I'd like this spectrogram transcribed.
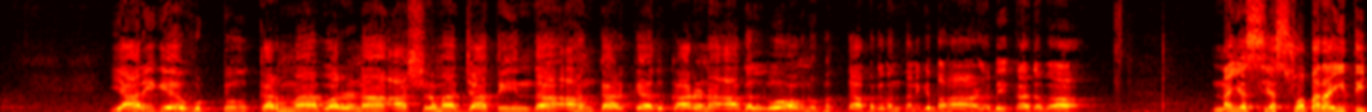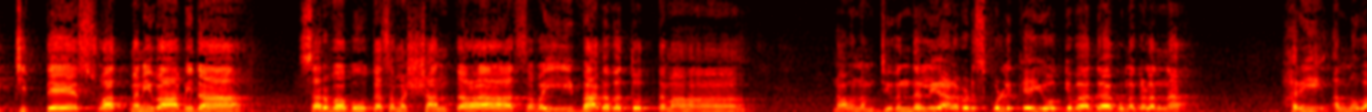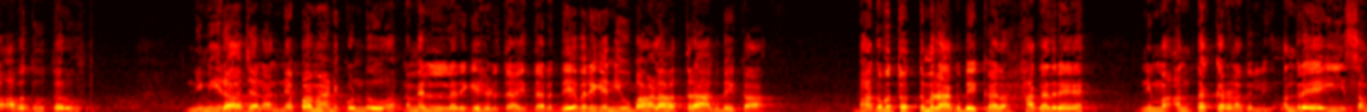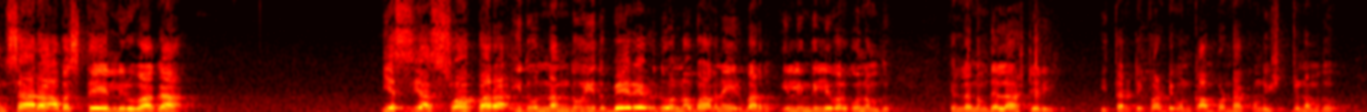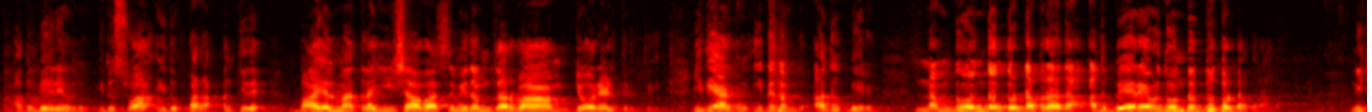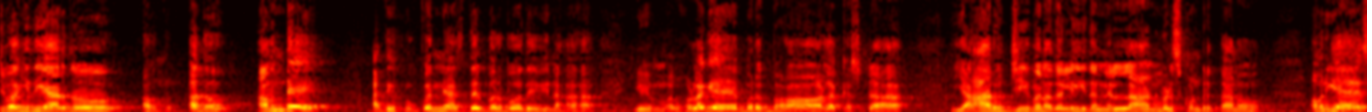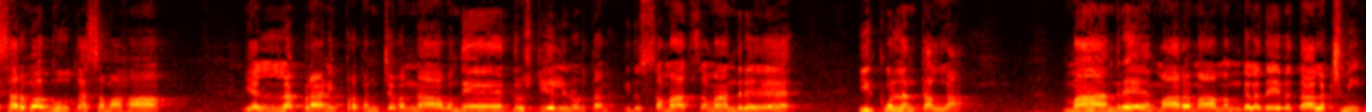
ಯಾರಿಗೆ ಹುಟ್ಟು, ಕರ್ಮ, ವರ್ಣ, ಆಶ್ರಮ, ಜಾತಿಯಿಂದ ಅಹಂಕಾರಕ್ಕೆ ಅದು ಕಾರಣ ಆಗಲ್ವೋ ಅವನು ಭಕ್ತ, ಭಗವಂತನಿಗೆ ಬಹಳ ಬೇಕಾದವ. ನಯಸ್ಯ ಸ್ವಪರ ಇತಿ ಚಿತ್ತೆ ಸ್ವಾತ್ಮನಿವಾಬಿದ, ಸರ್ವಭೂತ ಸಮಶಾಂತ ಸವೈ ಭಾಗವತೋತ್ತಮ. ನಾವು ನಮ್ಮ ಜೀವನದಲ್ಲಿ ಅಳವಡಿಸ್ಕೊಳ್ಳಿಕ್ಕೆ ಯೋಗ್ಯವಾದ ಗುಣಗಳನ್ನು ಹರಿ ಅನ್ನುವ ಅವಧೂತರು ನಿಮಿರಾಜನ ನೆಪ ಮಾಡಿಕೊಂಡು ನಮ್ಮೆಲ್ಲರಿಗೆ ಹೇಳ್ತಾ ಇದ್ದಾರೆ, ದೇವರಿಗೆ ನೀವು ಬಹಳ ಹತ್ತಿರ ಆಗಬೇಕಾ? ಭಾಗವತೋತ್ತಮರಾಗಬೇಕಾ? ಹಾಗಾದರೆ ನಿಮ್ಮ ಅಂತಃಕರಣದಲ್ಲಿ, ಅಂದರೆ ಈ ಸಂಸಾರ ಅವಸ್ಥೆಯಲ್ಲಿರುವಾಗ, ಯಸ್ಯ ಸ್ವಪರ, ಇದು ನಂದು, ಇದು ಬೇರೆಯವ್ರದ್ದು ಅನ್ನೋ ಭಾವನೆ ಇರಬಾರ್ದು. ಇಲ್ಲಿಂದ ಇಲ್ಲಿವರೆಗೂ ನಮ್ಮದು ಎಲ್ಲ ನಮ್ಮದೆಲ್ಲ ಅಷ್ಟೇ ರೀ. ಈ ತರ್ಟಿ ಫಾರ್ಟಿಗೆ ಒಂದು ಕಾಂಪೌಂಡ್ ಹಾಕ್ಕೊಂಡು ಇಷ್ಟು ನಮ್ಮದು ಅದು ಬೇರೆಯವ್ರದ್ದು. ಇದು ಸ್ವ, ಇದು ಪರ ಅಂತಿದೆ. ಬಾಯಲ್ಲಿ ಮಾತ್ರ ಈಶಾವಾಸ್ಯಮಿದಂ ಸರ್ವಾಂ. ಜೋರು ಹೇಳ್ತಿರ್ತೀವಿ. ಇದು ಯಾರ್ದು? ಇದು ನಮ್ಮದು ಅದು ಬೇರೆ ನಮ್ಮದು ಒಂದದ್ದು ದೊಡ್ಡ ಅಪರಾಧ. ಅದು ಬೇರೆಯವ್ರದ್ದು ಒಂದದ್ದು ದೊಡ್ಡ ಅಪರಾಧ. ನಿಜವಾಗಿ ಇದು ಯಾರ್ದು? ಅವನದು. ಅದು ಅವನದೇ. ಅದು ಉಪನ್ಯಾಸದಲ್ಲಿ ಬರ್ಬೋದೇ ವಿನಃ. ಒಳಗೆ ಬರೋದು ಭಾಳ ಕಷ್ಟ. ಯಾರು ಜೀವನದಲ್ಲಿ ಇದನ್ನೆಲ್ಲ ಅಳವಡಿಸ್ಕೊಂಡಿರ್ತಾನೋ ಅವನಿಗೆ ಸರ್ವಭೂತ ಸಮಹ ಎಲ್ಲ ಪ್ರಾಣಿ ಪ್ರಪಂಚವನ್ನು ಒಂದೇ ದೃಷ್ಟಿಯಲ್ಲಿ ನೋಡ್ತಾನೆ. ಇದು ಸಮ ಸಮ ಅಂದರೆ ಈಕ್ವಲ್ ಅಂತಲ್ಲ. ಮಾ ಅಂದರೆ ಮಾರಮ ಮಂಗಲ ದೇವತಾ ಲಕ್ಷ್ಮಿ.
